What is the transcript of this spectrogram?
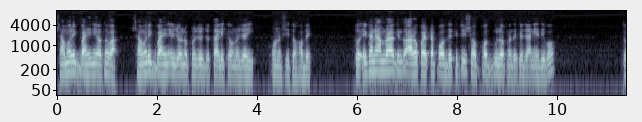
সামরিক বাহিনী অথবা সামরিক বাহিনীর জন্য প্রযোজ্য তালিকা অনুযায়ী অনুষ্ঠিত হবে। তো এখানে আমরা কিন্তু আরও কয়েকটা পদ দেখেছি। সব পদগুলো আপনাদেরকে জানিয়ে দিব। তো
